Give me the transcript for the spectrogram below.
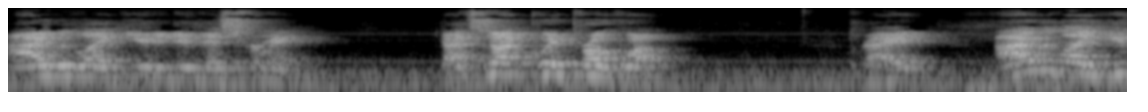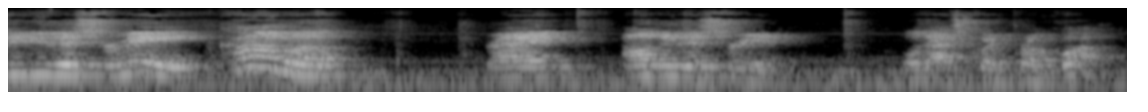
I would like you to do this for me. That's not quid pro quo, right? I would like you to do this for me, comma, right? I'll do this for you. Well, that's quid pro quo.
